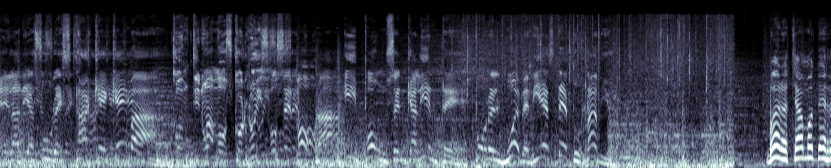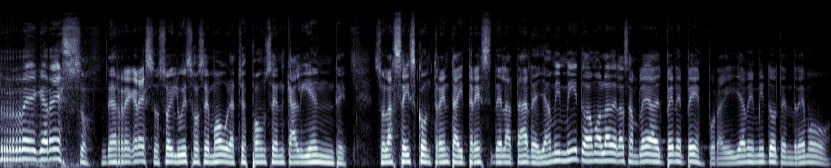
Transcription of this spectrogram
El área sur está que quema. Continuamos con Luis José Moura y Ponce en Caliente por el 910 de tu radio. Bueno, estamos de regreso, de regreso. Soy Luis José Moura, esto es Ponce en Caliente. Son las 6.33 de la tarde. Ya mismito vamos a hablar de la asamblea del PNP. Por ahí ya mismito tendremos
